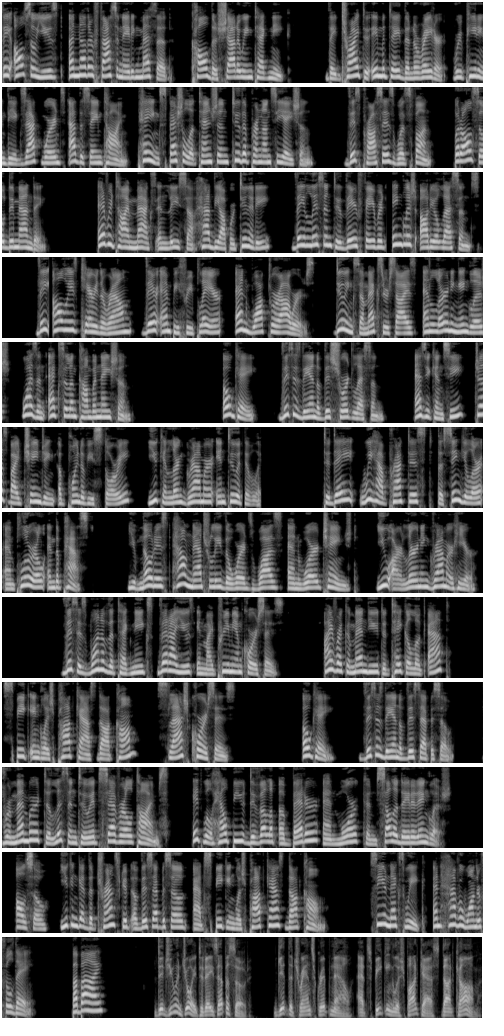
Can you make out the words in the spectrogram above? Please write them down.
They also used another fascinating method called the shadowing technique. They tried to imitate the narrator, repeating the exact words at the same time, paying special attention to the pronunciation. This process was fun, but also demanding. Every time Max and Lisa had the opportunity, they listened to their favorite English audio lessons. They always carried around their MP3 player and walked for hours. Doing some exercise and learning English was an excellent combination. Okay, this is the end of this short lesson. As you can see, just by changing a point of view story, you can learn grammar intuitively. Today, we have practiced the singular and plural in the past. You've noticed how naturally the words was and were changed. You are learning grammar here. This is one of the techniques that I use in my premium courses. I recommend you to take a look at speakenglishpodcast.com slash courses. Okay, this is the end of this episode. Remember to listen to it several times. It will help you develop a better and more consolidated English. Also, you can get the transcript of this episode at speakenglishpodcast.com. See you next week and have a wonderful day. Bye bye. Did you enjoy today's episode? Get the transcript now at speakenglishpodcast.com.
